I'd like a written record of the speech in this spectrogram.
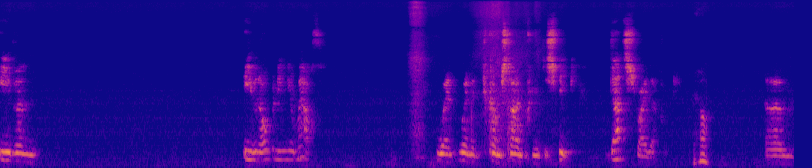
even even opening your mouth when when it comes time for you to speak, that's right effort. Yeah. Um,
